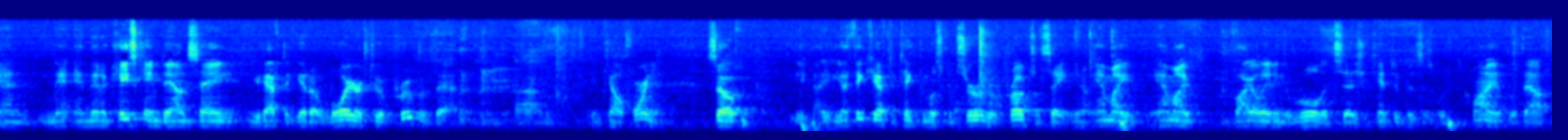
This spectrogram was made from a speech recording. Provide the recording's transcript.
And, and then a case came down saying you have to get a lawyer to approve of that um, in California. So I, I think you have to take the most conservative approach and say, you know, am I, am I violating the rule that says you can't do business with a client without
